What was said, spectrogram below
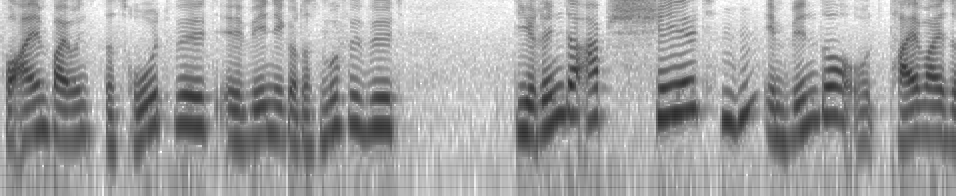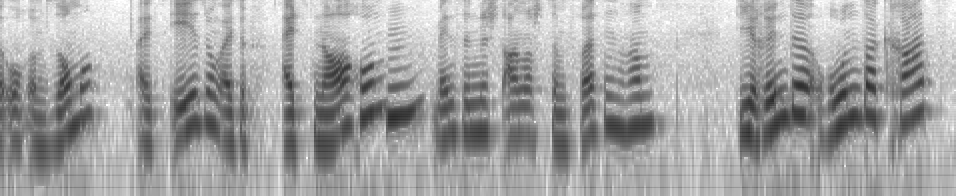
vor allem bei uns das Rotwild, äh, weniger das Muffelwild, die Rinde abschält im Winter, und teilweise auch im Sommer als Esung, also als Nahrung, wenn sie nichts anderes zum Fressen haben, die Rinde runterkratzt,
